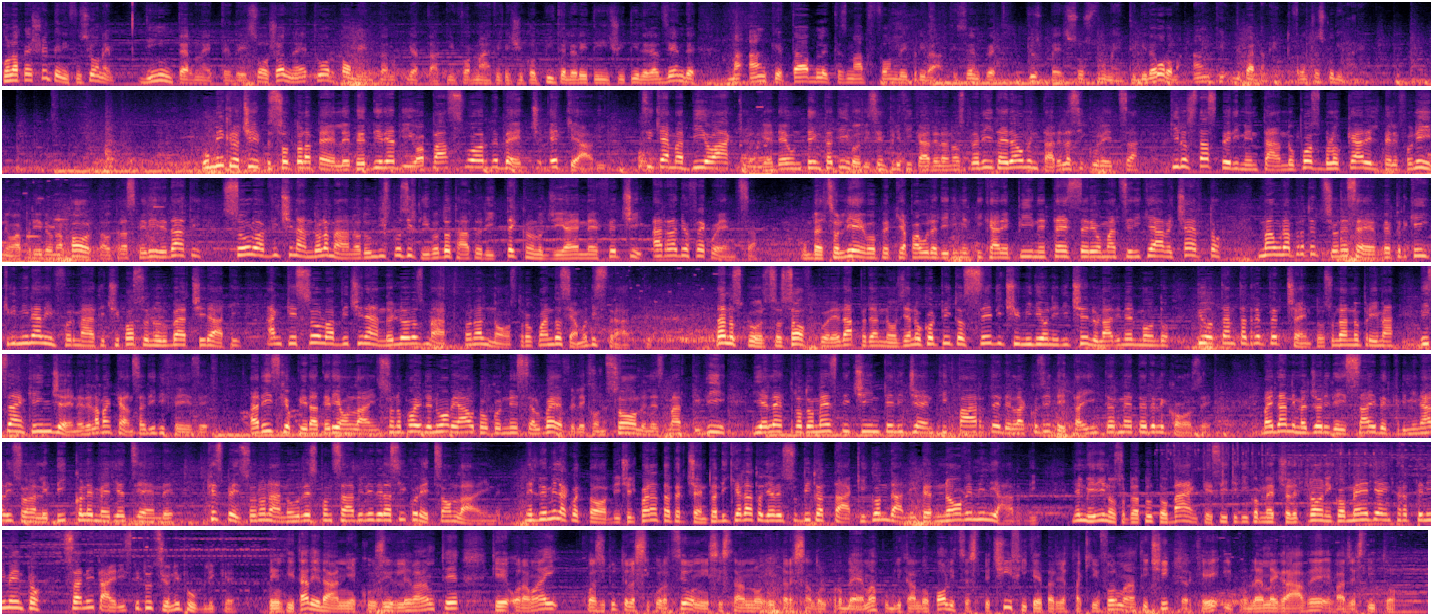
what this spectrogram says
Con la crescente diffusione di internet e dei social network aumentano gli attacchi informatici, colpite le reti ICT delle aziende ma anche tablet e smartphone dei privati, sempre più spesso strumenti di lavoro ma anche di pagamento. Francesco Di Mario. Un microchip sotto la pelle per dire addio a password, badge e chiavi. Si chiama biohacking ed è un tentativo di semplificare la nostra vita ed aumentare la sicurezza. Chi lo sta sperimentando può sbloccare il telefonino, aprire una porta o trasferire dati solo avvicinando la mano ad un dispositivo dotato di tecnologia NFC a radiofrequenza. Un bel sollievo per chi ha paura di dimenticare pin, tessere o mazzi di chiave, certo, ma una protezione serve perché i criminali informatici possono rubarci i dati anche solo avvicinando il loro smartphone al nostro quando siamo distratti. L'anno scorso software ed app dannosi hanno colpito 16 milioni di cellulari nel mondo, più 83% sull'anno prima, vista anche in genere la mancanza di difese. A rischio pirateria online sono poi le nuove auto connesse al web, le console, le smart TV, gli elettrodomestici intelligenti, parte della cosiddetta Internet delle cose ma i danni maggiori dei cybercriminali sono alle piccole e medie aziende, che spesso non hanno un responsabile della sicurezza online. Nel 2014 il 40% ha dichiarato di aver subito attacchi con danni per 9 miliardi. Nel mirino soprattutto banche, siti di commercio elettronico, media, intrattenimento, sanità ed istituzioni pubbliche. L'entità dei danni è così rilevante che oramai quasi tutte le assicurazioni si stanno interessando al problema, pubblicando polizze specifiche per gli attacchi informatici perché il problema è grave e va gestito.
